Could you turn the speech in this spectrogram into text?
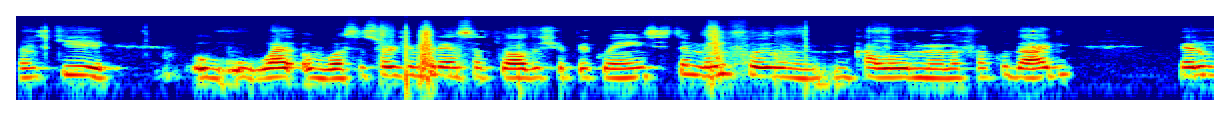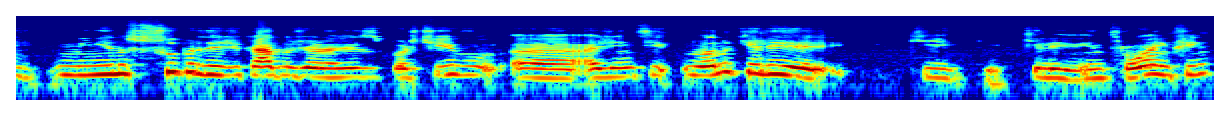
Tanto que o, o, o, assessor de imprensa atual da Chapecoense também foi um, um calor meu na faculdade. Era um menino super dedicado no jornalismo esportivo. Uh, a gente, no ano que ele, que, que ele entrou, enfim,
